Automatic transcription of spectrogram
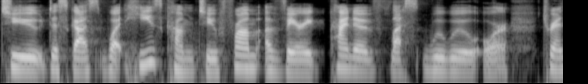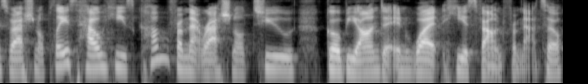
to discuss what he's come to from a very kind of less woo woo or transrational place, how he's come from that rational to go beyond it and what he has found from that. So,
